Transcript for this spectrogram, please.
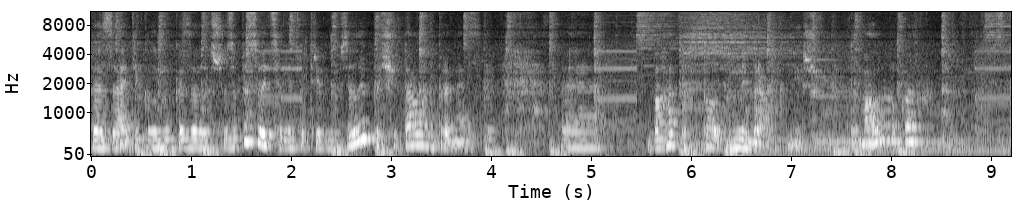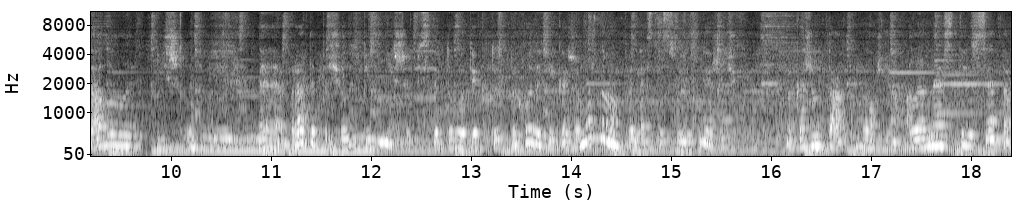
казати. Коли ми казали, що записуватися не потрібно, взяли, почитали, принесли. Е, Багато хто не брав книжку, тримали в руках, ставили і йшли. Е, Брати почали пізніше, після того, як хтось приходить і каже, можна вам принести свою книжечку? Ми кажемо, так, можна, але нести все там,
